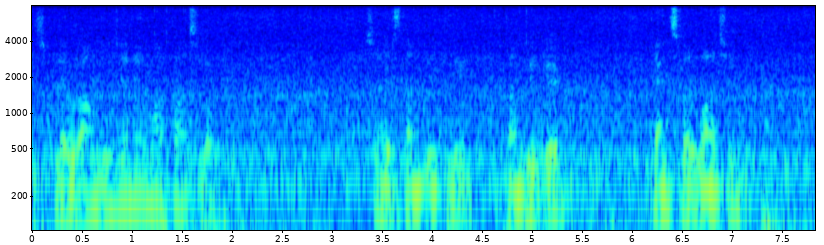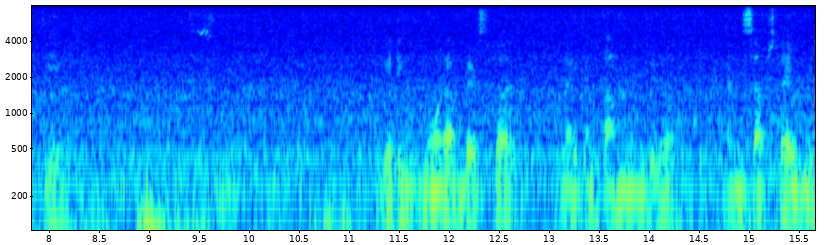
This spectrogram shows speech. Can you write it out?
display wrong username or password. So it's completely completed thanks for watching keep getting more updates for like and comment below and subscribe me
